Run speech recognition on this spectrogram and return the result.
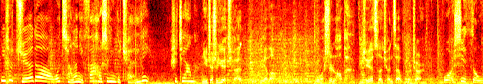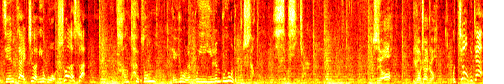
你是觉得我抢了你发号施令的权利，是这样吗？你这是越权！别忘了，我是老板，决策权在我这儿。我是总监，在这里我说了算。唐太宗呢，连用人不疑，疑人不用都不知道，小心眼儿。孙小欧，你给我站住！我就不站，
